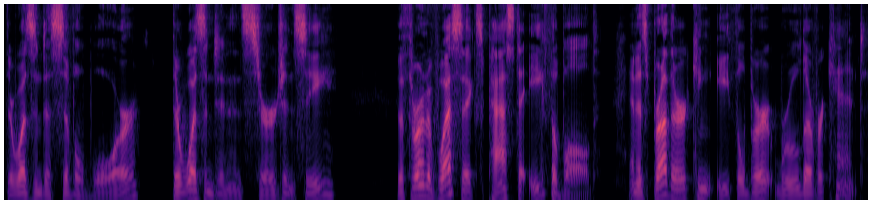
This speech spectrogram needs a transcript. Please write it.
there wasn't a civil war. There wasn't an insurgency. The throne of Wessex passed to Aethelbald, and his brother, King Aethelbert, ruled over Kent,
